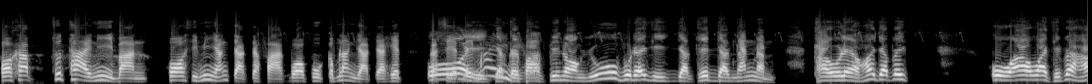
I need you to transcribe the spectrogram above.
พ่อครับสุดท้ายนี่บาน พ่อสิมีหยังจากจะฝากบ่ผู้กำลังอยากจะเฮ็ดเกโอ้ษตรยได้ไหมอยากไปฝากพี่น้องอยู่ผู้ใดสิอยากเฮ็ดอย่างนั้นนั่นเท่าแล้วเฮาจะไป โอ้เอาว่าสิไปหา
